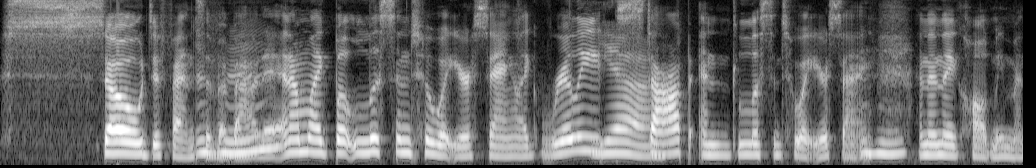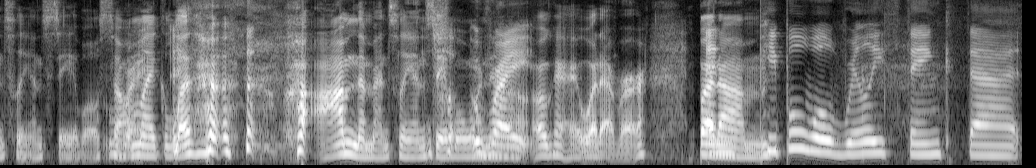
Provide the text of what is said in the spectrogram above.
so defensive about it and i'm like but listen to what you're saying like really Mm-hmm. Yeah. Mm-hmm. stop and listen to what you're saying and then they called me mentally unstable so i'm like let i'm the mentally unstable one Right. right okay whatever but and um people will really think that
